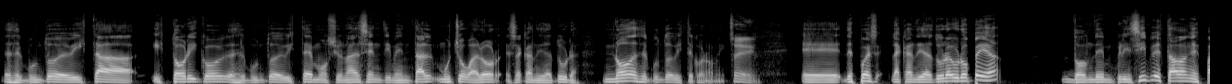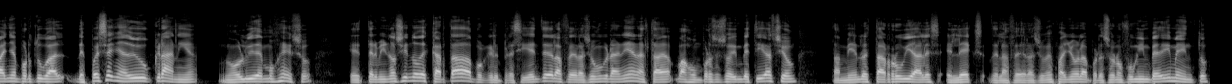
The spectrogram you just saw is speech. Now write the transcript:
desde el punto de vista histórico, desde el punto de vista emocional, sentimental, mucho valor esa candidatura, no desde el punto de vista económico. Sí. Eh, después, la candidatura europea, donde en principio estaban España, Portugal, después se añadió Ucrania, no olvidemos eso, que terminó siendo descartada porque el presidente de la Federación Ucraniana está bajo un proceso de investigación, también lo está Rubiales, el ex de la Federación Española, por eso no fue un impedimento,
